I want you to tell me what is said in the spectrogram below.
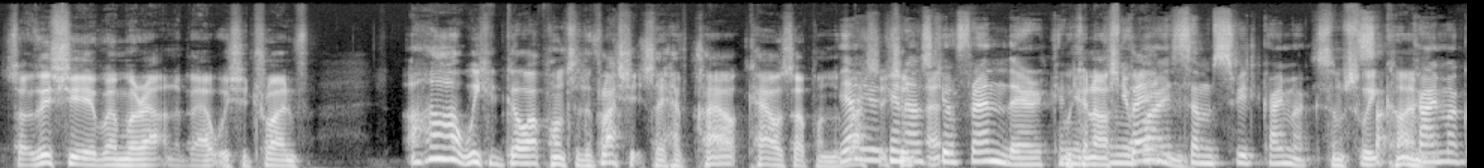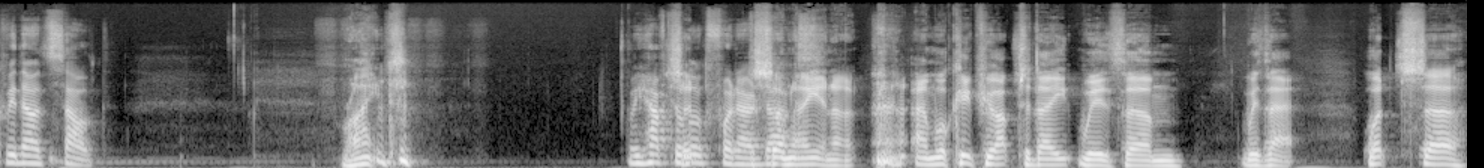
So this year, when we're out and about, we should try and. F- ah, we could go up onto the Vlasic. They have cow- cows up on the Yeah, Vlasic. you can ask and- your friend there. Can we you, can ask can you buy some sweet kaimak? Some sweet Sa- kaimak. Kaimak without salt. Right. We have to look for our so dogs. now you know, and we'll keep you up to date with um, with that. What's uh,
